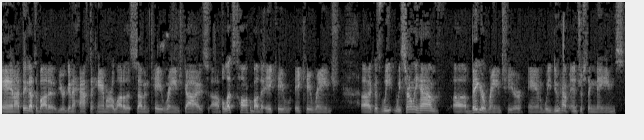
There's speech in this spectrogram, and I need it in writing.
and I think that's about it. You're going to have to hammer a lot of the 7K range guys. Uh, but let's talk about the 8K 8K range because uh, we we certainly have uh, a bigger range here, and we do have interesting names.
